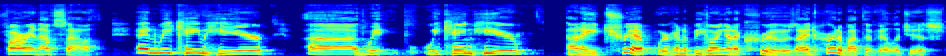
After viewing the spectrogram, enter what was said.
far enough south. And we came here. Uh, we, we came here on a trip. We were going to be going on a cruise. I'd heard about the villages.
